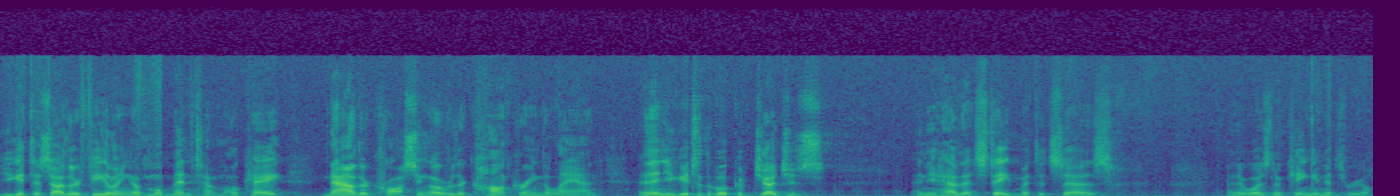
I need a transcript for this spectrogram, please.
you get this other feeling of momentum, okay? Now they're crossing over, they're conquering the land. And then you get to the book of Judges, and you have that statement that says, And there was no king in Israel,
